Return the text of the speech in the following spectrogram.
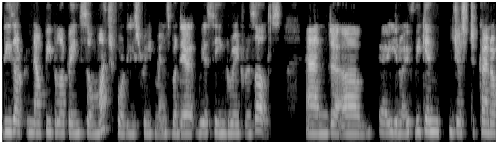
these are now people are paying so much for these treatments, but we are seeing great results. And um, uh, you know, if we can just kind of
